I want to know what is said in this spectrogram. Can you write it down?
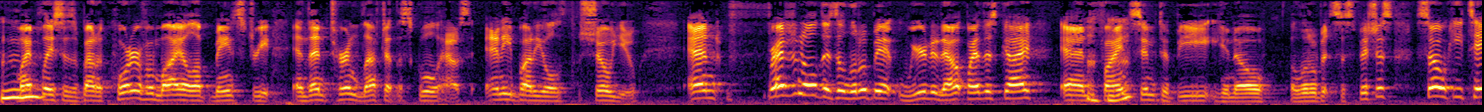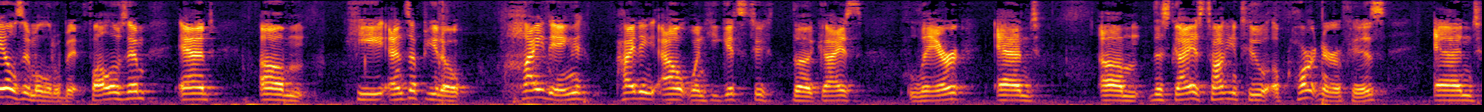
My place is about a quarter of a mile up Main Street, and then turn left at the schoolhouse. Anybody will show you." And Reginald is a little bit weirded out by this guy and finds him to be, you know, a little bit suspicious. So he tails him a little bit, follows him, and um, he ends up, you know, hiding, hiding out when he gets to the guy's lair. And um, this guy is talking to a partner of his, and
